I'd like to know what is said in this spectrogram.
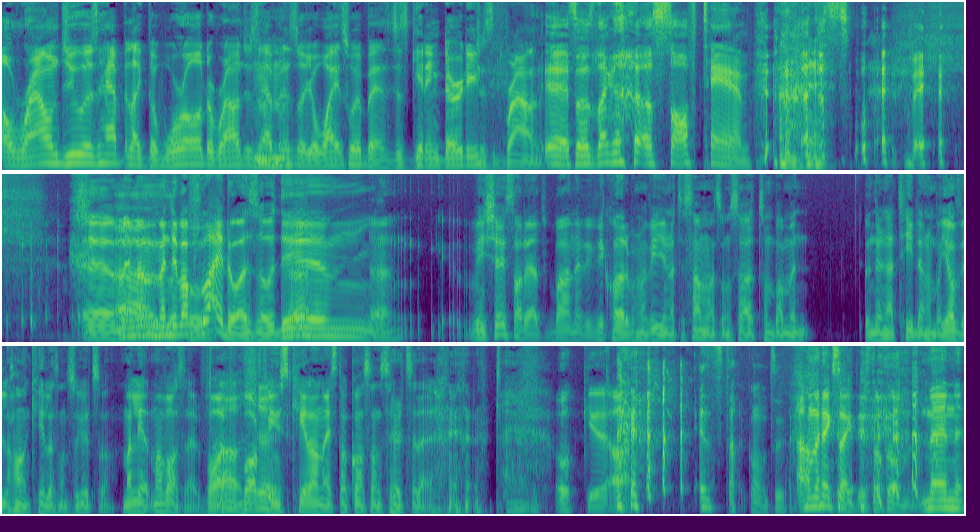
around you is happening, like the world around you is happening. So your white sweatband is just getting dirty. Just brown. yeah, so it's like a, a soft tan. Eh, men, Ah, men, men det var cool. fly då alltså. Det, mm, Min tjej sa det att bara när vi, vi kollade på de här videorna tillsammans, hon sa att hon bara, men under den här tiden, hon bara, jag ville ha en kille som såg ut så. Man, le- man var så här, var, Oh, var shit. finns killarna i Stockholm som ser ut så där? Och eh, ja, In Stockholm too. ja men exakt, i Stockholm. Men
